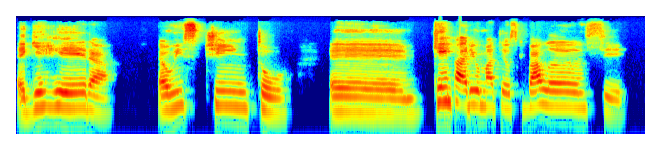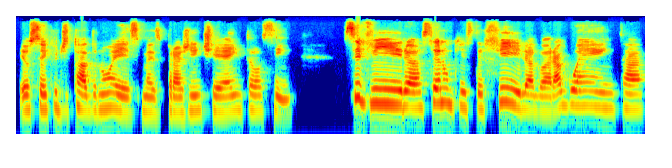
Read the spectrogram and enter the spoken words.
É guerreira, é o instinto, é, quem pariu Mateus que balance. Eu sei que o ditado não é esse, mas para a gente é, então assim, se vira, você não quis ter filho, agora aguenta.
